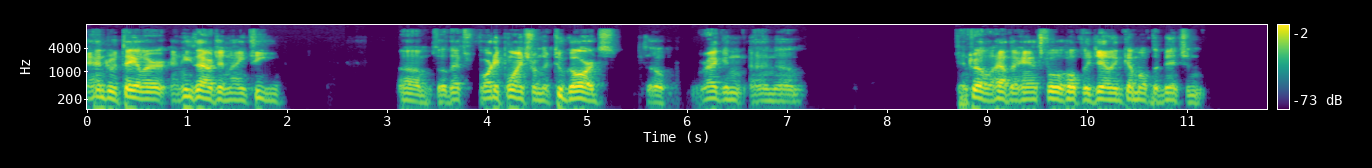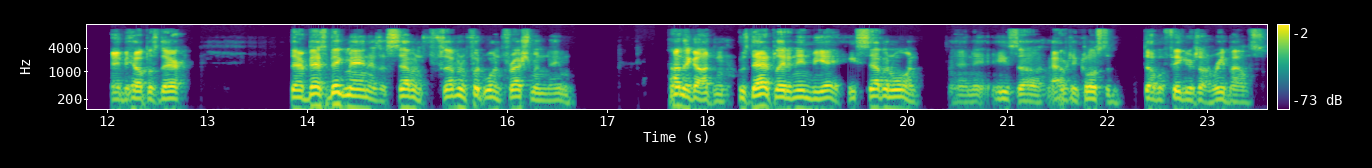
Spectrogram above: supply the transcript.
Andrew Taylor, and he's averaging 19. Um, so that's 40 points from the two guards. So Reagan and um, Kentrell will have their hands full. Hopefully, Jalen can come off the bench and maybe help us there. Their best big man is a seven seven foot one freshman named Handlogten, whose dad played in NBA. He's seven one, and he's uh, averaging close to double figures on rebounds.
